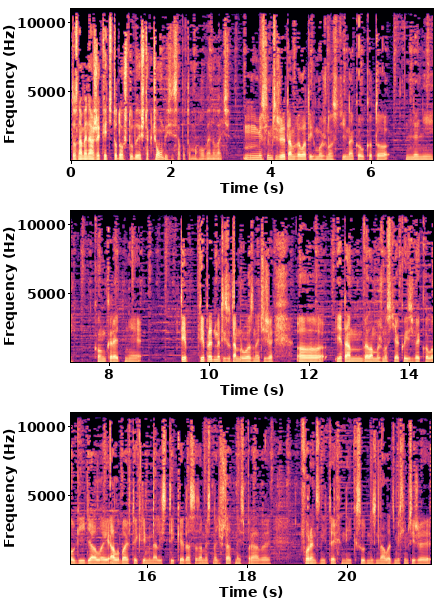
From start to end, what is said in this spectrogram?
To znamená, že keď to doštuduješ, tak čomu by si sa potom mohol venovať? Myslím si, že je tam veľa tých možností, nakoľko to není konkrétne tie, tie predmety sú tam rôzne, čiže o, je tam veľa možností, ako ísť v ekológii ďalej, alebo aj v tej kriminalistike, dá sa zamestnať v štátnej správe, forenzný technik, súdny znalec. Myslím si, že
